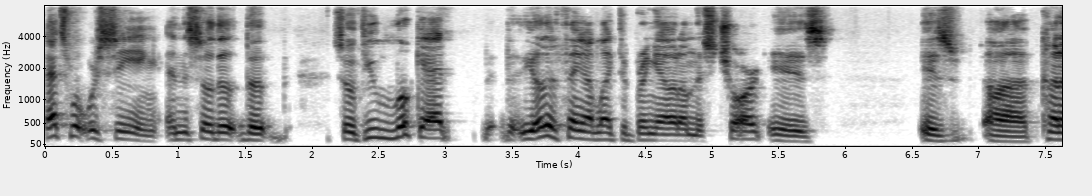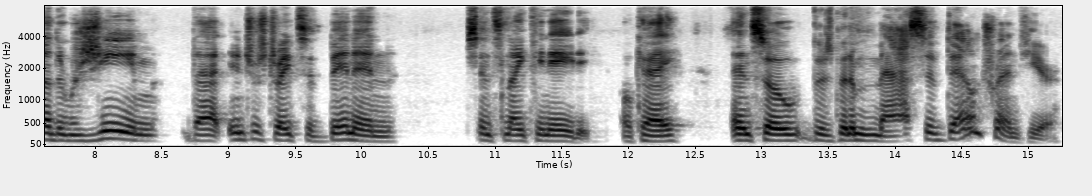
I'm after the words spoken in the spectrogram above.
that's what we're seeing, and so the the so if you look at the other thing I'd like to bring out on this chart is is uh, kind of the regime that interest rates have been in since 1980. Okay, and so there's been a massive downtrend here.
